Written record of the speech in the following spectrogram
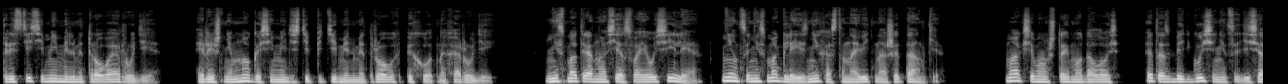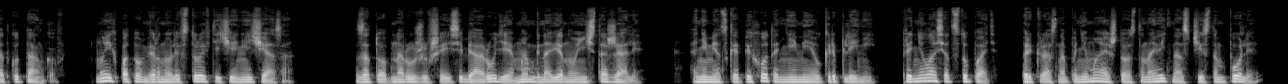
37 миллиметровые орудия и лишь немного 75 миллиметровых пехотных орудий. Несмотря на все свои усилия, немцы не смогли из них остановить наши танки. Максимум, что им удалось, это сбить гусеницы десятку танков, но их потом вернули в строй в течение часа. Зато обнаружившие себя орудия мы мгновенно уничтожали, а немецкая пехота, не имея укреплений, принялась отступать, прекрасно понимая, что остановить нас в чистом поле,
